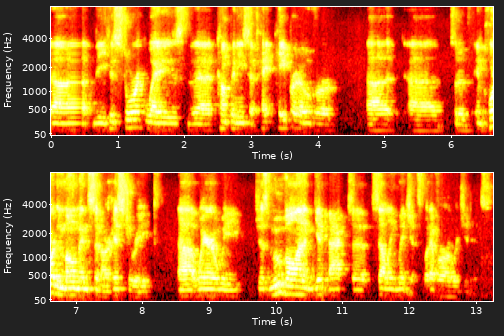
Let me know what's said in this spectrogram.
uh, the historic ways that companies have ha- papered over sort of important moments in our history uh, where we just move on and get back to selling widgets, whatever our widget is.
